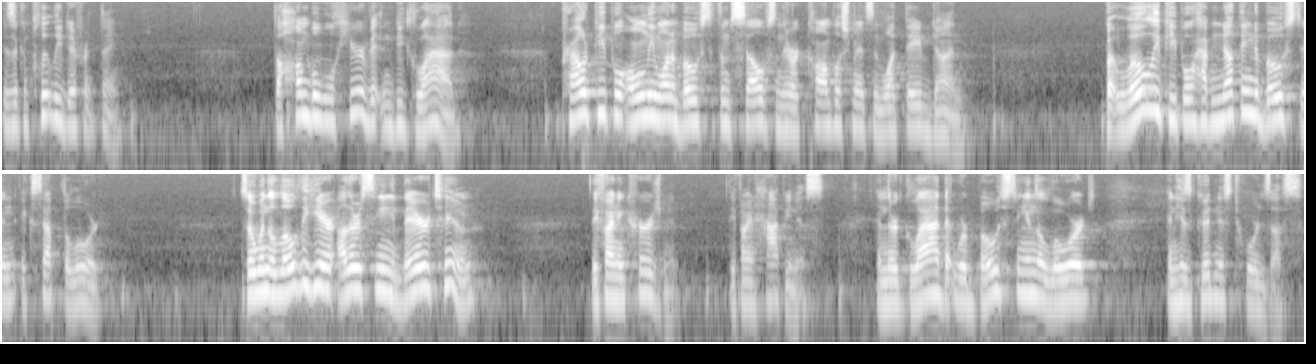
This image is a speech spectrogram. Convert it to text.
is a completely different thing. The humble will hear of it and be glad. Proud people only want to boast of themselves and their accomplishments and what they've done. But lowly people have nothing to boast in except the Lord. So when the lowly hear others singing their tune, they find encouragement, they find happiness, and they're glad that we're boasting in the Lord and His goodness towards us.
